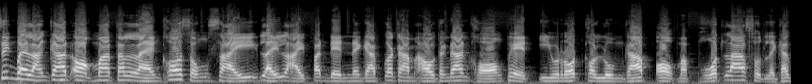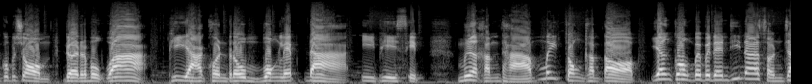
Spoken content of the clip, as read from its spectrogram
ซึ่งภายหลังการออกมาแถลงข้อสงสัยหลาย ๆ ประเด็นนะครับ ก็ทำเอาทางด้านของเพจอีรถคอลุมครับ ออกมาโพสต์ล่าสุดเลยครับคุณผู้ชม โดยระบุว่าพี่ยาคนรุมวงเล็บด่า EP 10เมื่อคำถามไม่ตรงคำตอบ ยังคงเป็นประเด็นที่น่าสนใจ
